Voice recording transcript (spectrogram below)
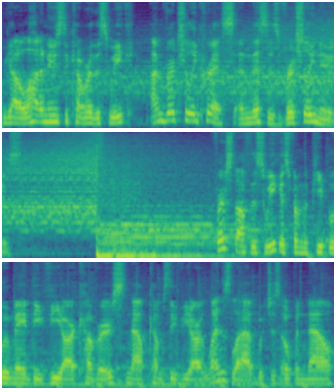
We got a lot of news to cover this week. I'm Virtually Chris, and this is Virtually News. First off this week is from the people who made the VR covers. Now comes the VR Lens Lab, which is open now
